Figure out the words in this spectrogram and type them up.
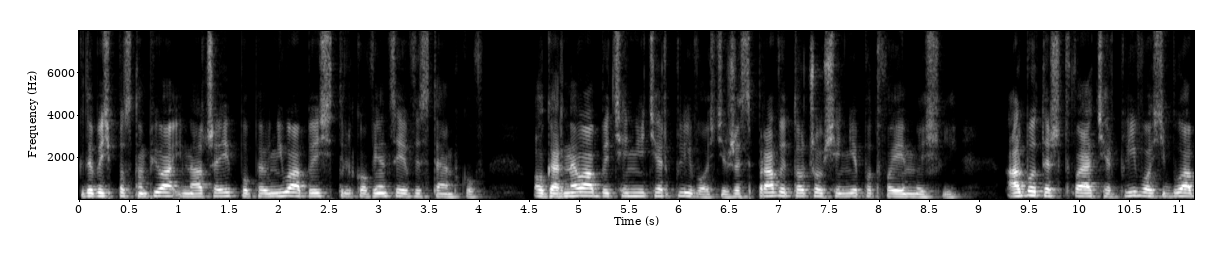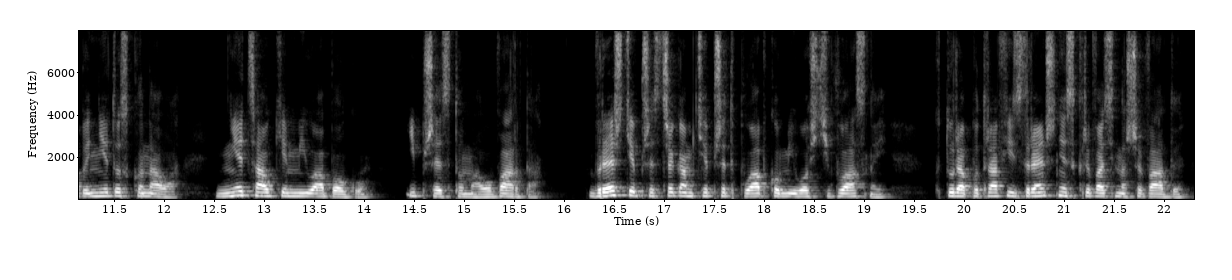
Gdybyś postąpiła inaczej, popełniłabyś tylko więcej występków. Ogarnęłaby cię niecierpliwość, że sprawy toczą się nie po twojej myśli. Albo też twoja cierpliwość byłaby niedoskonała, nie całkiem miła Bogu i przez to mało warta. Wreszcie przestrzegam cię przed pułapką miłości własnej, która potrafi zręcznie skrywać nasze wady –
